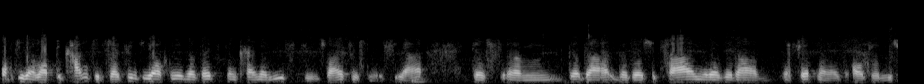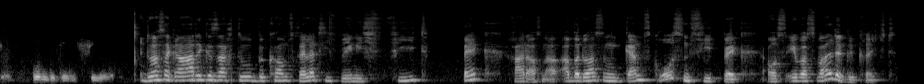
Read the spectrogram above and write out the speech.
ob die da überhaupt bekannt sind. Vielleicht sind die auch nur übersetzt und keiner liest sie. Ich weiß es nicht, ja. Das, ähm, da, da über solche Zahlen oder so, da erfährt man als Autor nicht unbedingt viel. Du hast ja gerade gesagt, du bekommst relativ wenig Feedback, gerade aus, aber du hast einen ganz großen Feedback aus Eberswalde gekriegt.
